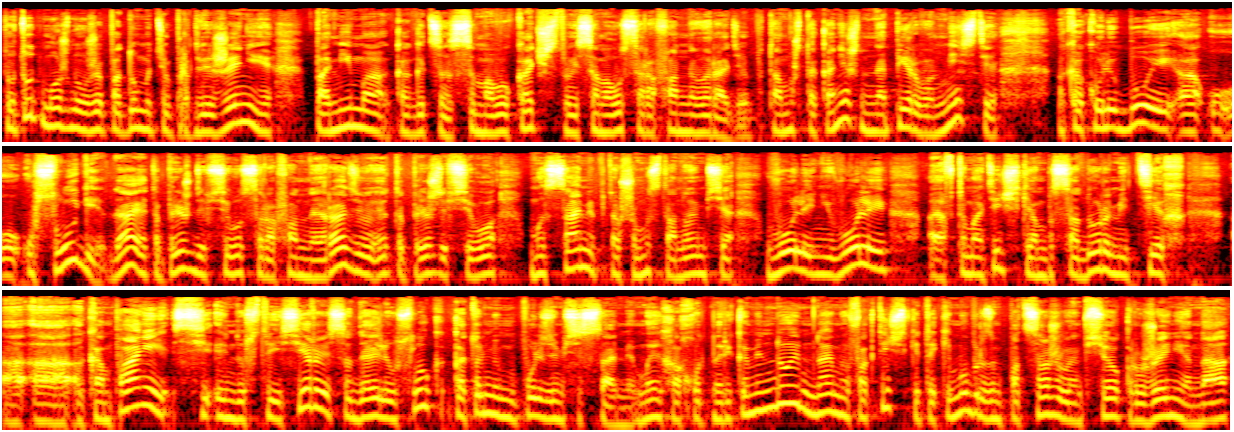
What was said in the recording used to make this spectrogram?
то тут можно уже подумать о продвижении помимо, как говорится, самого качества и самого сарафанного радио. Потому что, конечно, на первом месте, как у любой э, услуги, да, это прежде всего сарафанное радио, это прежде всего мы сами, потому что мы становимся волей-неволей автоматически амбассадорами тех а, а, компаний, индустрии сервиса да, или услуг, которыми мы пользуемся сами. Мы их охотно рекомендуем, да, и мы фактически таким образом подсаживаем все окружение на,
